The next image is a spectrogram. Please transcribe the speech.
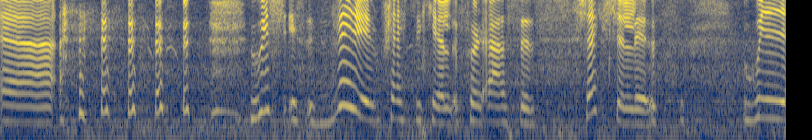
Uh, which is very practical for us as structuralists. We,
